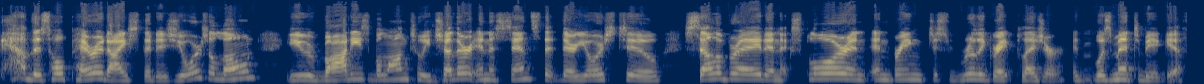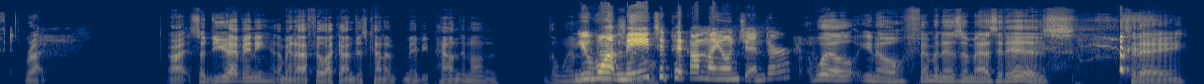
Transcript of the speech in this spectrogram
have this whole paradise that is yours alone. Your bodies belong to each mm-hmm. other in a sense that they're yours to celebrate and explore and, and bring just really great pleasure. It was mm-hmm. meant to be a gift. right? All right. So, do you have any? I mean, I feel like I'm just kind of maybe pounding on the women. You want me to pick on my own gender? Well, you know, feminism as it is today,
